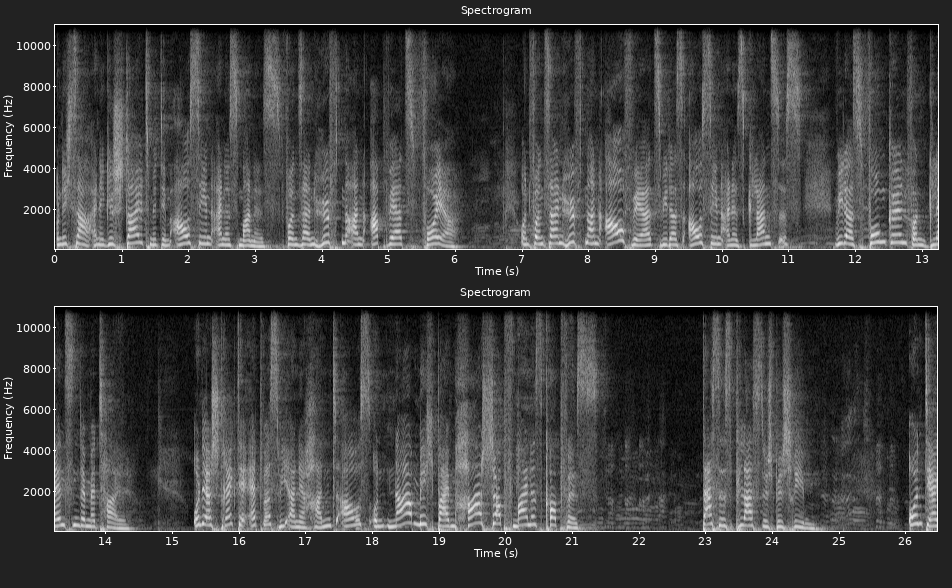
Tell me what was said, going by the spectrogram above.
und ich sah eine Gestalt mit dem Aussehen eines Mannes, von seinen Hüften an abwärts Feuer und von seinen Hüften an aufwärts wie das Aussehen eines Glanzes, wie das Funkeln von glänzendem Metall. Und er streckte etwas wie eine Hand aus und nahm mich beim Haarschopf meines Kopfes. Das ist plastisch beschrieben. Und der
